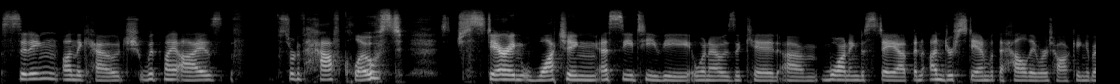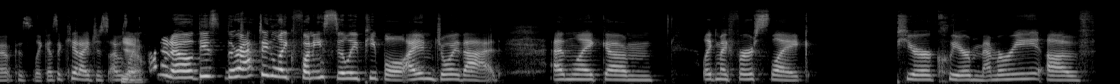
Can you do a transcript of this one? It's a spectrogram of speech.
sitting on the couch with my eyes sort of half closed just staring watching SCTV when I was a kid um wanting to stay up and understand what the hell they were talking about cuz like as a kid I just I was Yeah. like I don't know these they're acting like funny silly people I enjoy that and like um like my first like pure clear memory of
